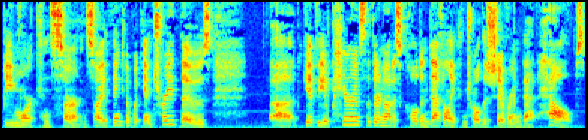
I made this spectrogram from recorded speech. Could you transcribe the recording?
be more concerned. So I think if we can treat those, uh, give the appearance that they're not as cold and definitely control the shivering, that helps.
